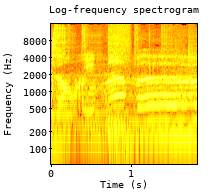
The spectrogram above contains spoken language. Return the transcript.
don't remember.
